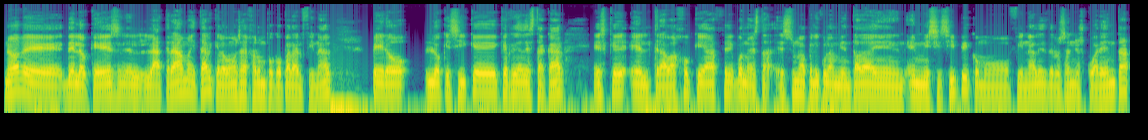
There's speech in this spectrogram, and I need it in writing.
¿no? De, de, lo que es la trama y tal, que lo vamos a dejar un poco para el final. Pero lo que sí que querría destacar es que el trabajo que hace, bueno, esta es una película ambientada en, en Mississippi, como finales de los años 40,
